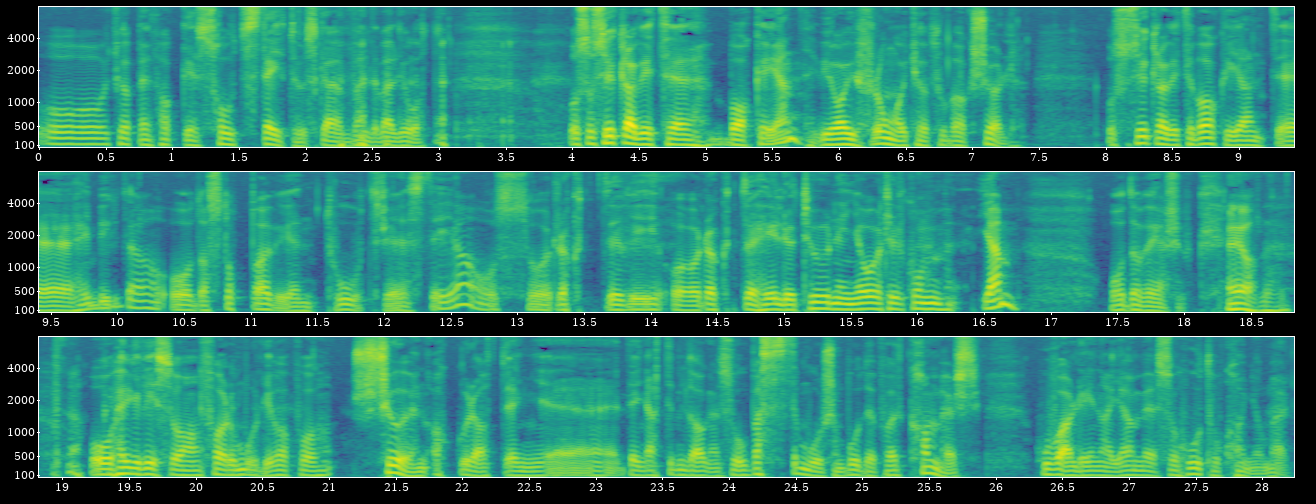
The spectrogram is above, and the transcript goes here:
og kjøpe en pakke South State, husker jeg veldig veldig godt. Og så sykla vi tilbake igjen. Vi var jo for unge og kjøpte tobakk sjøl. Og så sykla vi tilbake igjen til heimbygda, og da stoppa vi en to-tre steder. Og så røkte vi og røkte hele turen innover til vi kom hjem. Og da ble jeg sjuk. Ja, det. Og heldigvis var han far og mor de var på sjøen akkurat den, eh, den ettermiddagen. Så bestemor som bodde på et kammers, hun var alene hjemme, så hun tok hånd om meg.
